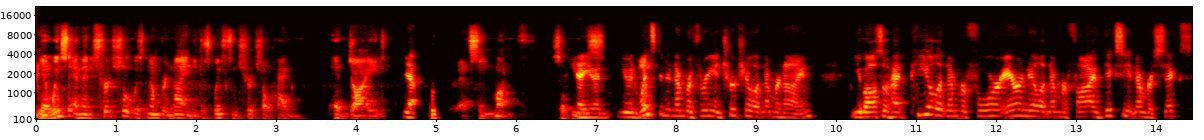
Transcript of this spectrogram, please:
Yeah, Winston, and then Churchill was number nine because Winston Churchill had had died. Yeah. that same month. So he Yeah, was, you had you had Winston at number three and Churchill at number nine. You also had Peel at number four, Arundel at number five, Dixie at number six,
